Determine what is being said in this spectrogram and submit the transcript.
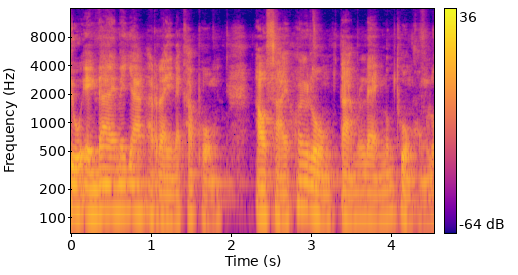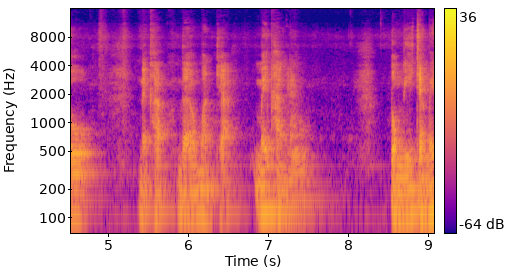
ดูเองได้ไม่ยากอะไรนะครับ ผมเอาสายห้อยลงตามแรงโน้มถ่วงของโลกนะครับ แล้วมันจะไม่พังเร็วตรงนี้จะไม่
